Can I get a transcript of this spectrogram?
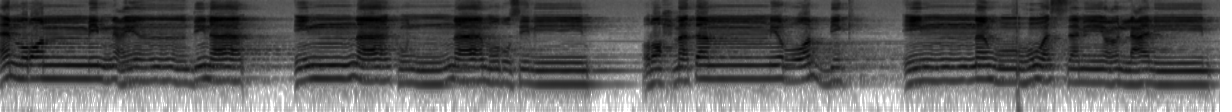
أمرا من عندنا إنا كنا مرسلين. رحمة من ربك إنه هو السميع العليم.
